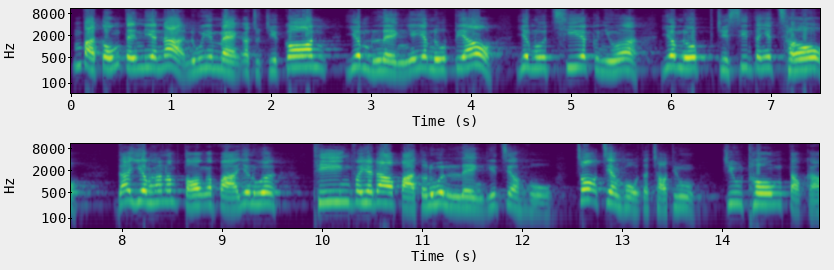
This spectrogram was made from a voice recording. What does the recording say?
mà tống tế miền à nụ như mèng cả chủ con yếm lệnh như yếm nụ béo yếm nụ chia của nhựa yếm nụ chỉ xin tay như châu นน่ะหนูยังแมงอาจุจีก้อนเยี่ยมเหล่งเยี่ยมหนูเปียวเยี่ยมหนูเชียกันอยู่เยี่ยมหนูจีสินตังเยโชได้เยี่ยมห้าน้ำตองกับป่าเยี่ยมหนูทิ้งไฟให้ดาวป่าตัวหนูเหล่งยี่เจียงโหเจาะเจียงโหแต่ชาวที่นู่จิวทงเต่าเกา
